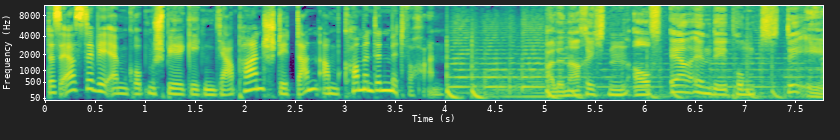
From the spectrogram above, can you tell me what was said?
Das erste WM-Gruppenspiel gegen Japan steht dann am kommenden Mittwoch an. Alle Nachrichten auf rnd.de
